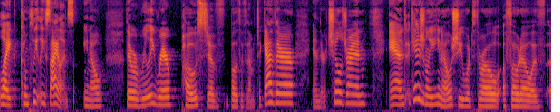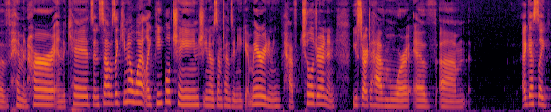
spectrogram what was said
Like completely silence, you know. There were really rare posts of both of them together and their children. And occasionally, you know, she would throw a photo of, of him and her and the kids. And so I was like, you know what? Like, people change. You know, sometimes when you get married and you have children and you start to have more of, um, I guess, like,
